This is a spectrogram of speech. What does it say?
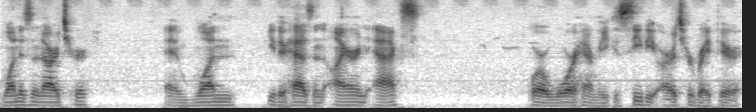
One is an archer, and one either has an iron axe or a warhammer. You can see the archer right there.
